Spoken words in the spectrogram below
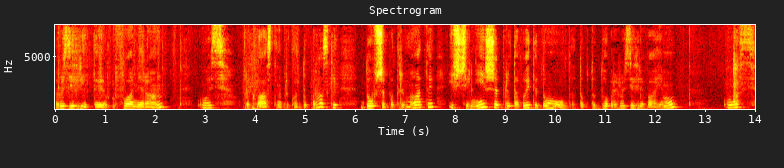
розігріти фуаміран. Ось прикласти, наприклад, до праски, довше потримати і щільніше придавити до молда. Тобто добре розігріваємо, ось,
